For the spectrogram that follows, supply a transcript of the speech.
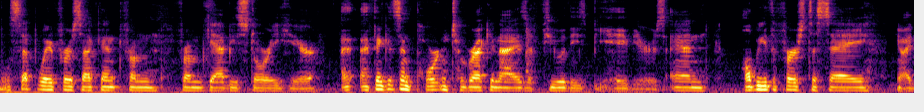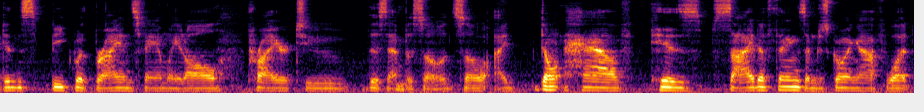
we'll step away for a second from from Gabby's story here. I, I think it's important to recognize a few of these behaviors, and I'll be the first to say, you know, I didn't speak with Brian's family at all prior to this episode, so I don't have his side of things. I'm just going off what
